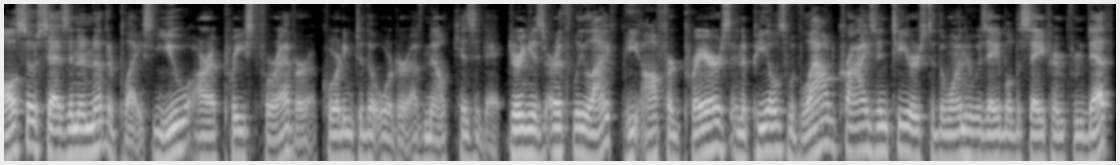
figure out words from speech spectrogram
also says in another place, You are a priest forever, according to the order of Melchizedek. During his earthly life, he offered prayers and appeals with loud cries and tears to the one who was able to save him from death,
